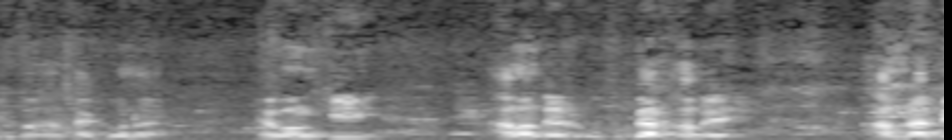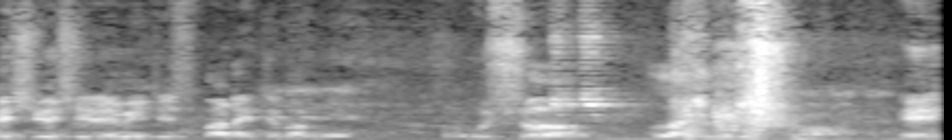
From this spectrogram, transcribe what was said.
বিপদে থাকব না। এবং কি আমাদের উপকার হবে আমরা বেশি বেশি রেমিডিস পাঠাইতে পারব। উৎস লাগবে। এই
